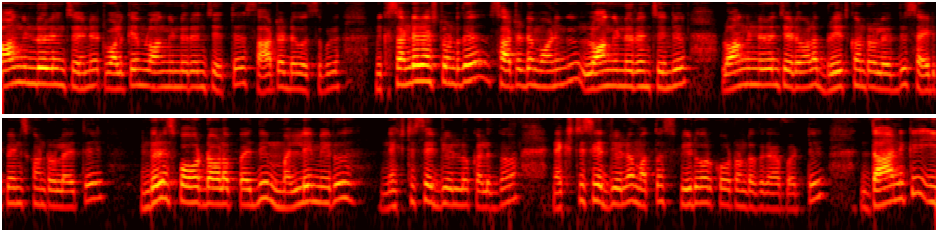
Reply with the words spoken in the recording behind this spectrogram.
long endurance చేయండి ట్వెల్వ్ కేమ్ లాంగ్ ఇండోరెన్స్ చేస్తే సాటర్డే వచ్చేటప్పటికి మీకు సండే రెస్ట్ ఉంటుంది సాటర్డే మార్నింగ్ లాంగ్ ఇండోరెన్స్ చేయండి లాంగ్ ఇండోరెన్స్ చేయడం వల్ల బ్రీత్ కంట్రోల్ అవుతుంది సైడ్ పెయిన్స్ కంట్రోల్ అయితే ఇండోరెన్స్ పవర్ డెవలప్ అయింది మళ్ళీ మీరు నెక్స్ట్ షెడ్యూల్లో కలుద్దాం. నెక్స్ట్ షెడ్యూల్లో మొత్తం స్పీడ్ వర్కౌట్ ఉంటుంది కాబట్టి దానికి ఈ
